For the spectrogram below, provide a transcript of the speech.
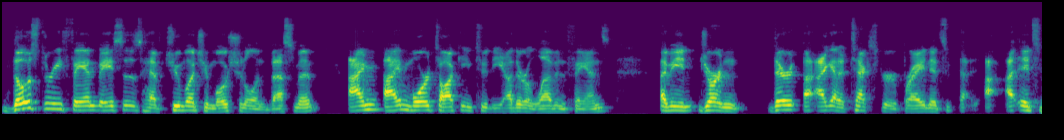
those three fan bases have too much emotional investment. I'm I'm more talking to the other 11 fans. I mean, Jordan, there I got a text group, right? And it's I- it's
